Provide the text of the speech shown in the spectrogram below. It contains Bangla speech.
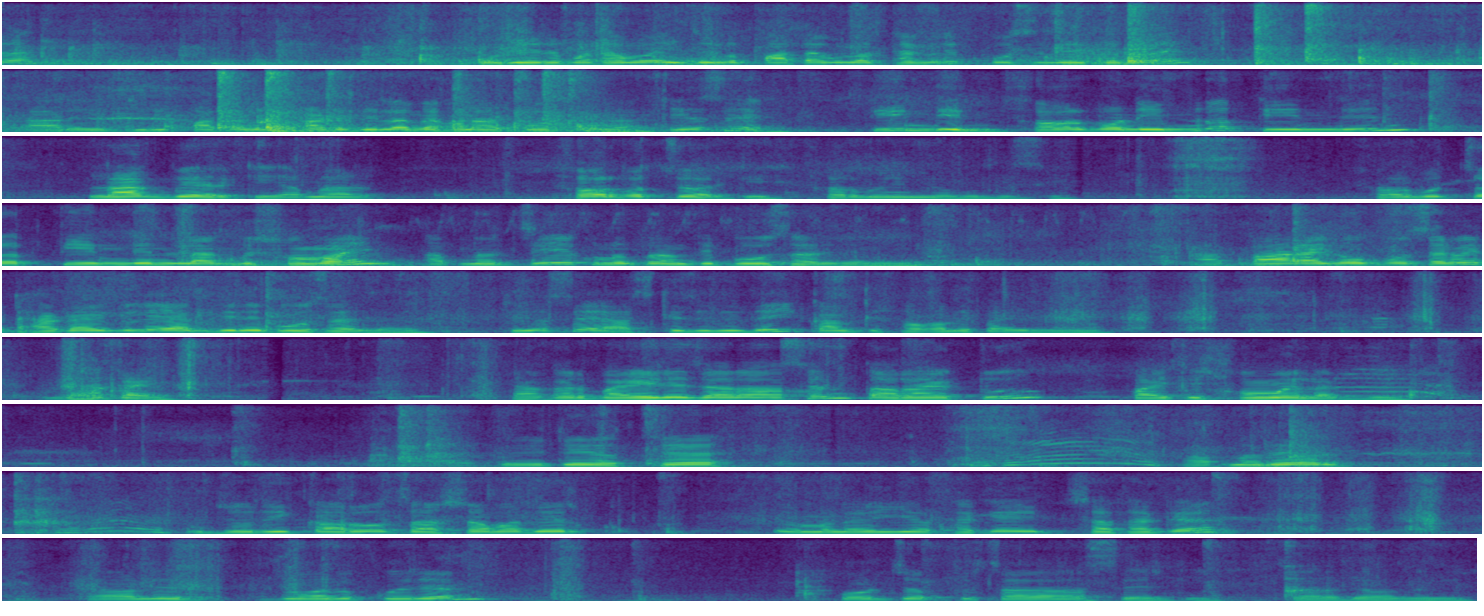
কুরিয়ারে পাঠাবো, এই জন্য পাতাগুলো থাকলে পচে যেতে পারে। আর এই যদি পাতাগুলো কাটে দিলাম, এখন আর পচছে না, ঠিক আছে? তিন দিন, সর্বনিম্ন তিন দিন লাগবে আর কি, আপনার সর্বোচ্চ আর কি, সর্বনিম্ন বলতেছি। সর্বোচ্চ তিন দিন লাগবে সময়, আপনার যে কোনো প্রান্তে পৌঁছায় যাবে। আর তার আগেও পৌঁছাবে, ঢাকায় গেলে একদিনে পৌঁছায় যায়। ঠিক আছে? আজকে যদি দেই, কালকে সকালে পাই যাবে ঢাকায়। ঢাকার বাইরে যারা আছেন, তারা একটু পাইতে সময় লাগবে। তো এটাই হচ্ছে আপনাদের যদি কারও চাষাবাদের মানে ইয়ে থাকে, ইচ্ছা থাকে, তাহলে যোগাযোগ করেন। পর্যাপ্ত চারা আছে আর কি, চারা দেওয়া যাবে।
